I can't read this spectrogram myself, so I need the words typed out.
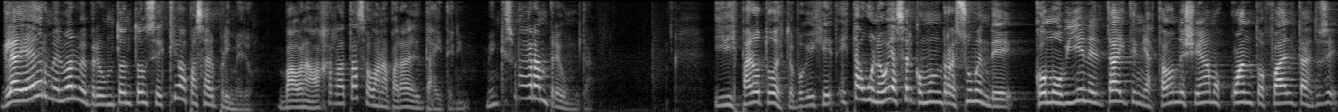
Gladiador Melbar me preguntó entonces, ¿qué va a pasar primero? ¿Van a bajar la tasa o van a parar el tightening? Bien, que es una gran pregunta y disparó todo esto, porque dije, está bueno, voy a hacer como un resumen de cómo viene el Titan y hasta dónde llegamos, cuánto falta. Entonces,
